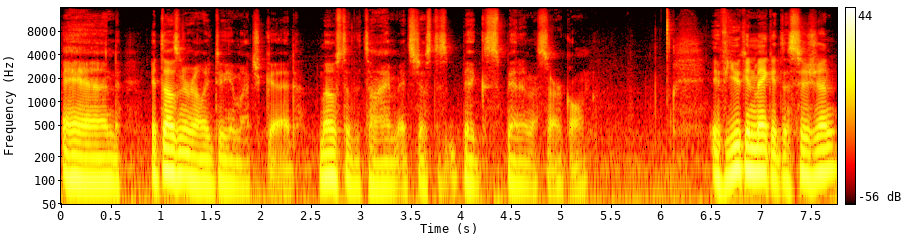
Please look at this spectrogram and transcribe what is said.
And it doesn't really do you much good. Most of the time, it's just a big spin in a circle. If you can make a decision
